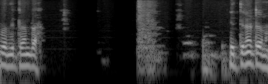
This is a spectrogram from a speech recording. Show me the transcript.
రెండు టన్ రా. ఎత్తినట్టాను.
